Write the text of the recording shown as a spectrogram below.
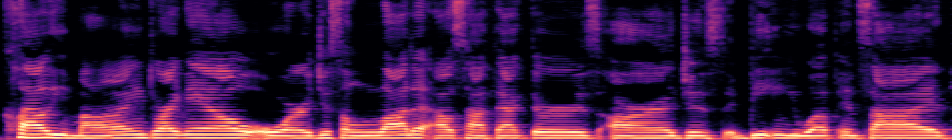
cloudy mind right now or just a lot of outside factors are just beating you up inside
